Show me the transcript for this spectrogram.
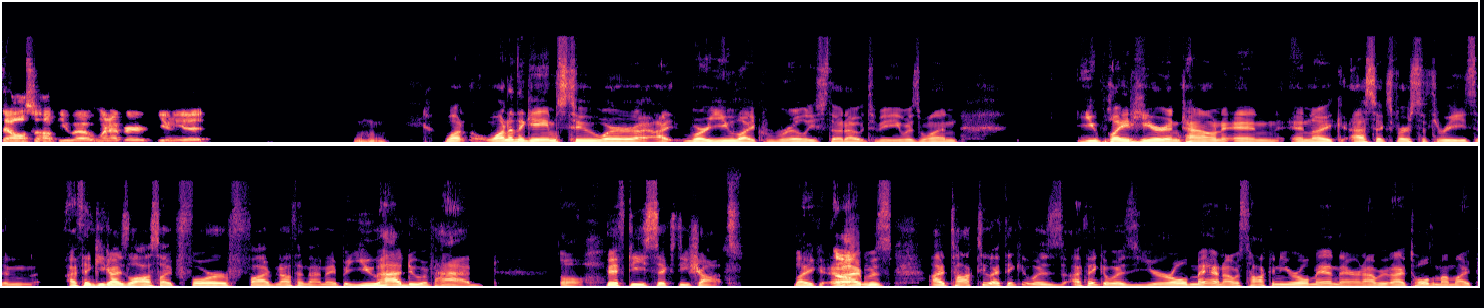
they'll also help you out whenever you need it. Mhm. One one of the games too where I where you like really stood out to me was when you played here in town and and like Essex versus the threes and I think you guys lost like four or five nothing that night, but you had to have had Oh, 50, 60 shots. Like, and Oh. I was, I talked to, I think it was, I think it was your old man. I was talking to your old man there, and I, I told him, I'm like,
